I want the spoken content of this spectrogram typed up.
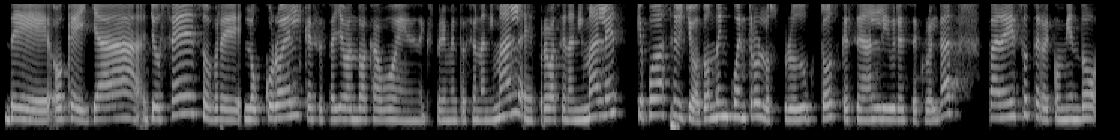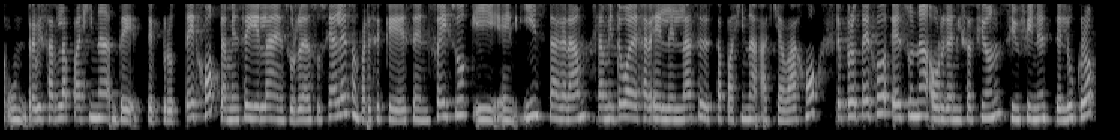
de, ok, ya yo sé sobre lo cruel que se está llevando a cabo en experimentación animal, eh, pruebas en animales, ¿qué puedo hacer yo? ¿Dónde encuentro los productos que sean libres de crueldad? Para eso te recomiendo revisar la página de Te Protejo, también seguirla en sus redes sociales, me parece que es en Facebook y en Instagram. También te voy a dejar el enlace de esta página aquí abajo. Te Protejo es una organización sin fines de lucro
